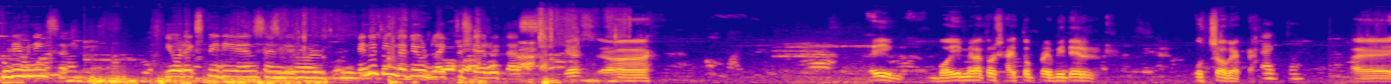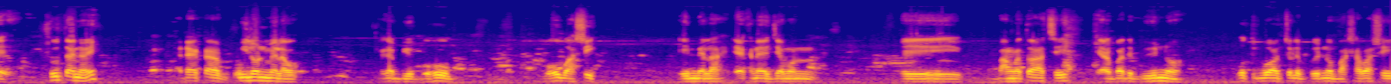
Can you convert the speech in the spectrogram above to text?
good evening sir. Your experience and your anything that you would like to share with us? Yes uh, এই বই মেলা তো সাহিত্যপ্রেমীদের উৎসব একটা। একদম। শুধু তাই নয় এটা একটা মিলন মেলাও। এটা বহু বহুভাষিক এই মেলা। এখানে যেমন এই বাংলা তো আছেই এর বাদে বিভিন্ন উত্তর পূর্বাঞ্চলে বিভিন্ন ভাষাভাষী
